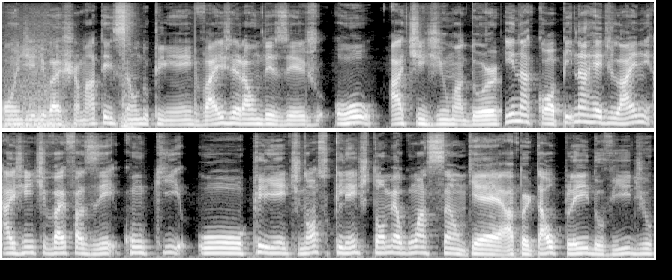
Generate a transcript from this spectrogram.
onde ele vai chamar a atenção do cliente, vai gerar um desejo ou atingir uma dor. E na copy e na headline a gente vai fazer com que o cliente, nosso cliente tome alguma ação, que é apertar o play do vídeo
